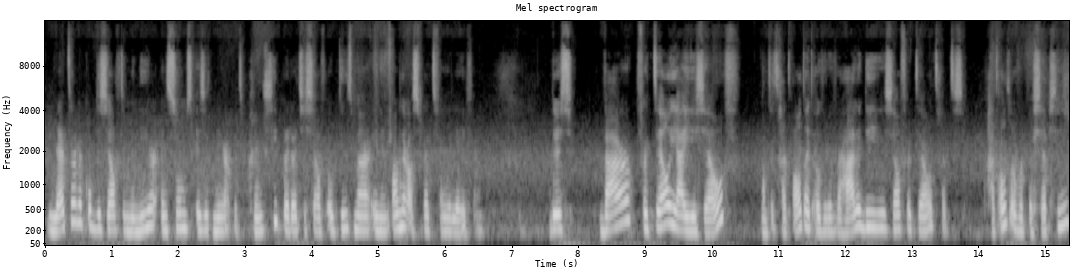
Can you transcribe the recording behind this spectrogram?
letterlijk op dezelfde manier. En soms is het meer het principe dat je zelf ook doet, maar in een ander aspect van je leven. Dus waar vertel jij jezelf? Want het gaat altijd over de verhalen die je jezelf vertelt. Het gaat altijd over perceptie.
